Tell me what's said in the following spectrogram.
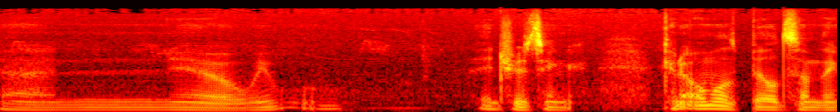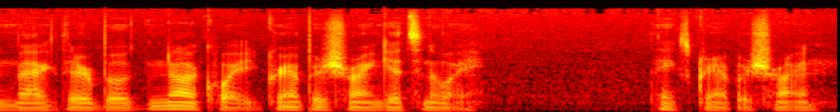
Uh, no, we... Interesting. Can almost build something back there, but not quite. Grandpa Shrine gets in the way. Thanks, Grandpa Shrine.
